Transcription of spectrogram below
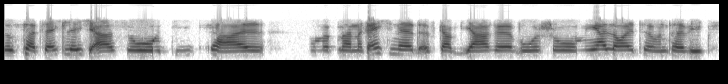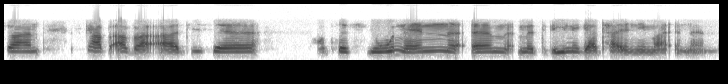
das ist tatsächlich also die Zahl, womit man rechnet. Es gab Jahre, wo schon mehr Leute unterwegs waren. Es gab aber äh, diese Prozessionen ähm, mit weniger TeilnehmerInnen.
